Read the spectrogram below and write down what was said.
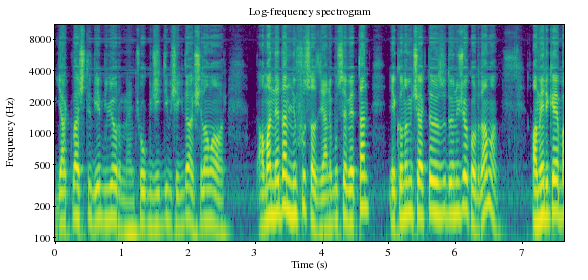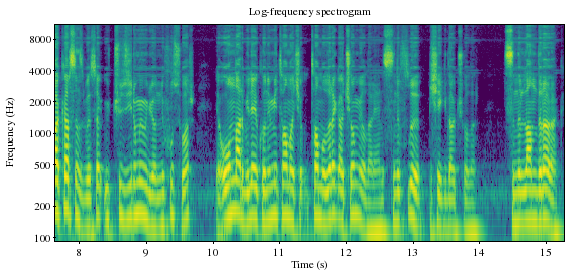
yaklaştı diye biliyorum yani. Çok ciddi bir şekilde aşılama var. Ama neden nüfus az? Yani bu sebepten ekonomi çarkları hızlı dönecek orada ama Amerika'ya bakarsanız mesela 320 milyon nüfus var. E onlar bile ekonomiyi tam tam olarak açamıyorlar. Yani sınıflı bir şekilde açıyorlar. Sınırlandırarak.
